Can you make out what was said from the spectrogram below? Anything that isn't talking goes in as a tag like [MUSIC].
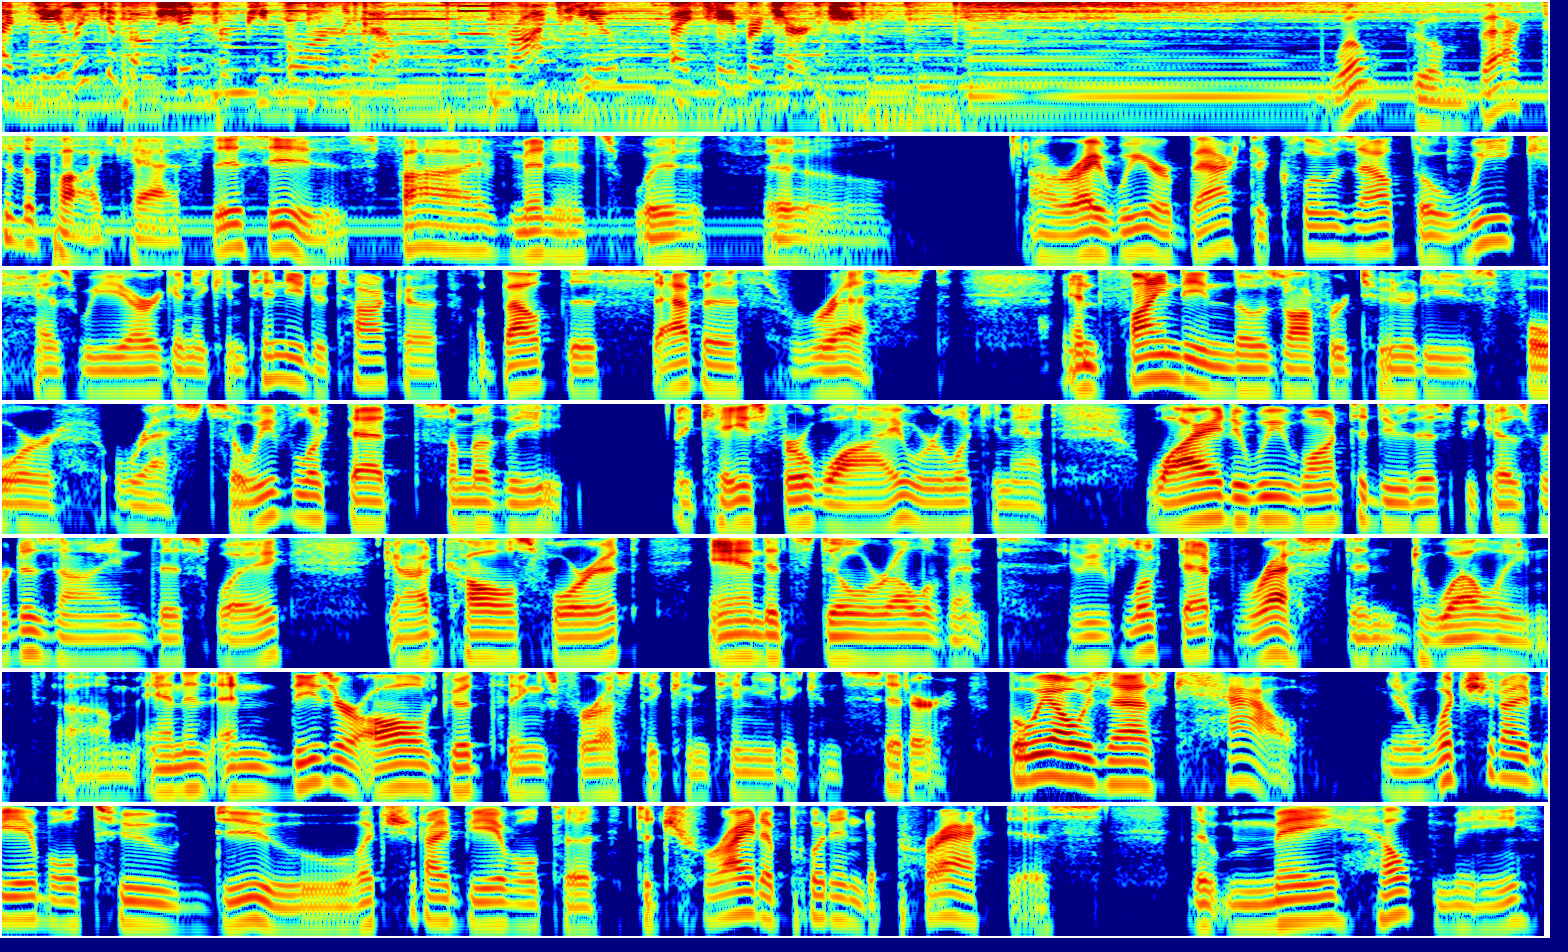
a daily devotion for people on the go. Brought to you by Tabor Church. Welcome back to the podcast. This is Five Minutes with Phil. All right, we are back to close out the week as we are going to continue to talk uh, about this Sabbath rest and finding those opportunities for rest. So we've looked at some of the the case for why we're looking at why do we want to do this because we're designed this way. God calls for it and it's still relevant. We've looked at rest and dwelling. Um, and and these are all good things for us to continue to consider. But we always ask how you know what should i be able to do what should i be able to to try to put into practice that may help me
